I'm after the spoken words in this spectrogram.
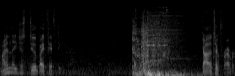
Why didn't they just do it by 50? God, that took forever.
